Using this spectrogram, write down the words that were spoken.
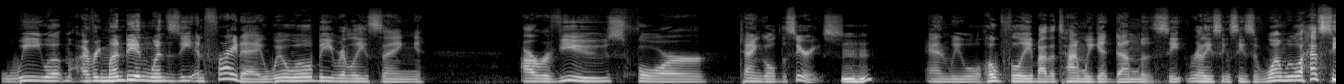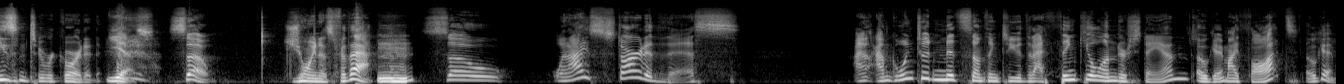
we will every Monday and Wednesday and Friday we will be releasing our reviews for Tangled the series. Mm-hmm. And we will hopefully, by the time we get done with se- releasing season one, we will have season two recorded. Yes. So join us for that. Mm-hmm. So when I started this, I, I'm going to admit something to you that I think you'll understand. Okay. My thought. Okay.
